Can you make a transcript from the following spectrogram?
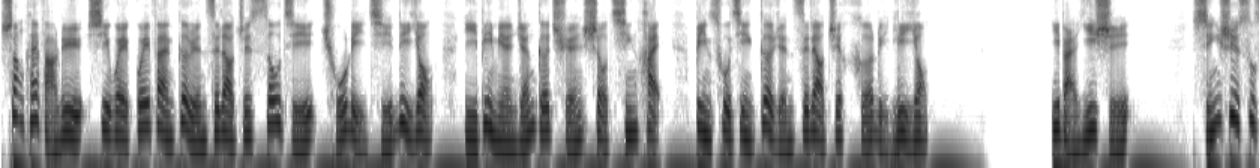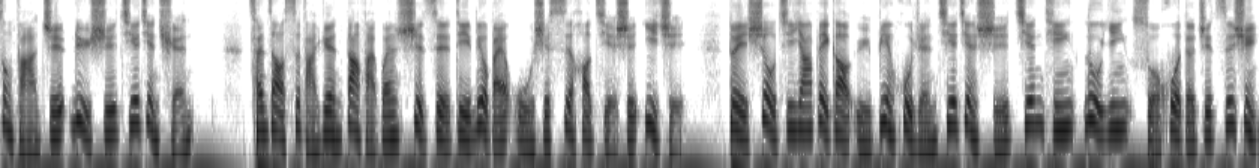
上开法律系为规范个人资料之搜集、处理及利用，以避免人格权受侵害，并促进个人资料之合理利用。一百一十，刑事诉讼法之律师接见权。参照司法院大法官释字第六百五十四号解释意旨，对受羁押被告与辩护人接见时监听录音所获得之资讯，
